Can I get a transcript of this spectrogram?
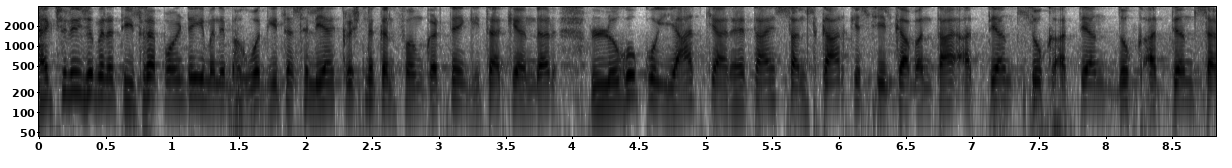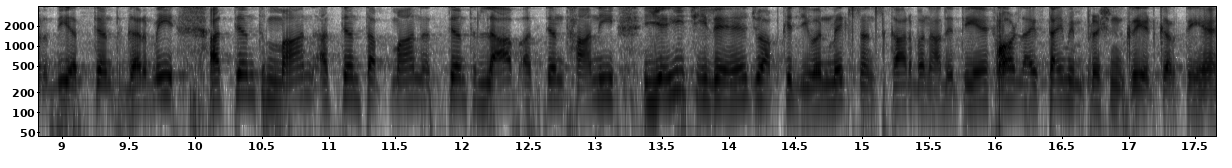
actually जो मेरा तीसरा पॉइंट है, ये मैंने भगवत गीता से लिया है। कृष्ण कंफर्म करते हैं गीता के अंदर, लोगों को याद क्या रहता है, संस्कार किस चीज़ का बनता है? अत्यंत सुख, अत्यंत दुख, अत्यंत सर्दी, अत्यंत गर्मी, अत्यंत मान अत्यंत अपमान, अत्यंत लाभ, अत्यंत हानि, यही चीज़ें हैं जो आपके जीवन में एक संस्कार बना देती हैं और लाइफ टाइम इंप्रेशन क्रिएट करती हैं।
